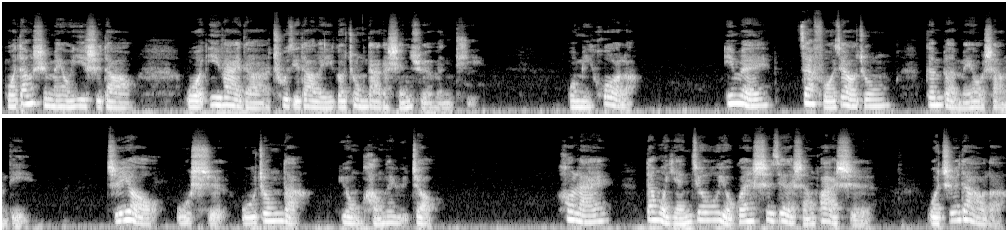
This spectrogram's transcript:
我当时没有意识到，我意外的触及到了一个重大的神学问题。我迷惑了，因为在佛教中根本没有上帝，只有无始无终的永恒的宇宙。后来，当我研究有关世界的神话时，我知道了，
